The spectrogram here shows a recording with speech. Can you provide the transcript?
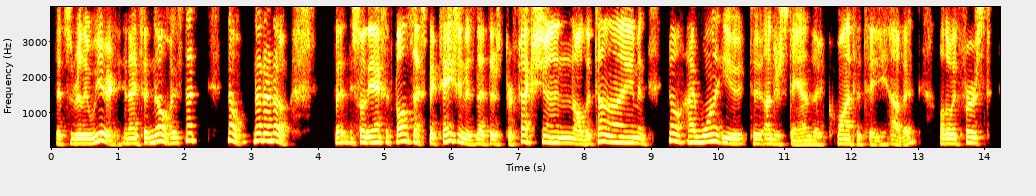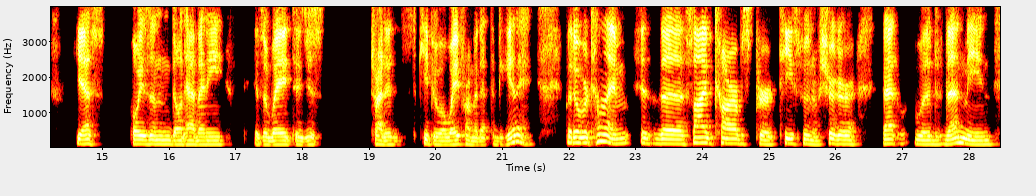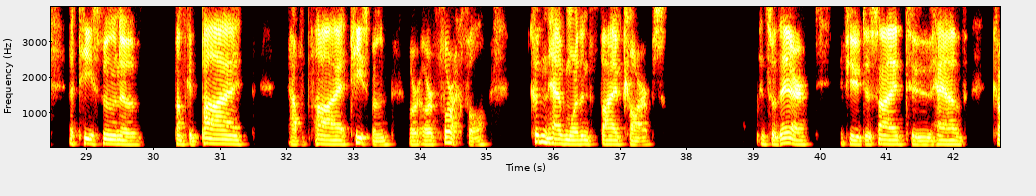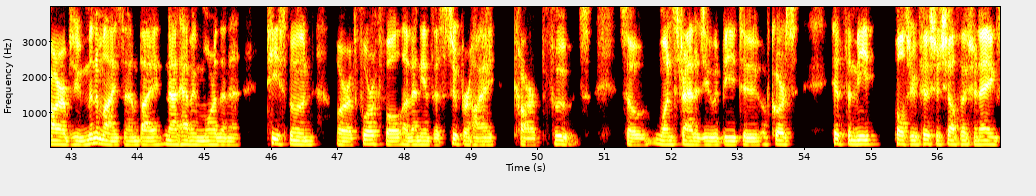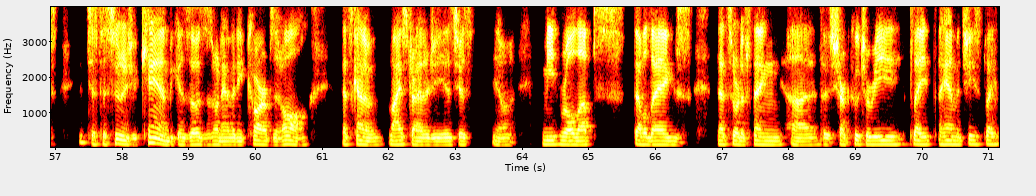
that's really weird. And I said, no, it's not. No, no, no, no. so the false expectation is that there's perfection all the time. And no, I want you to understand the quantity of it. Although at first, yes, poison, don't have any is a way to just try to keep you away from it at the beginning. But over time, the five carbs per teaspoon of sugar, that would then mean a teaspoon of pumpkin pie, apple pie, a teaspoon or, or forkful, couldn't have more than five carbs. And so, there, if you decide to have carbs, you minimize them by not having more than a teaspoon or a forkful of any of the super high carb foods. So, one strategy would be to, of course, hit the meat, poultry, fish, and shellfish and eggs just as soon as you can because those don't have any carbs at all. That's kind of my strategy is just, you know, meat roll ups, deviled eggs, that sort of thing. Uh, the charcuterie plate, the ham and cheese plate,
